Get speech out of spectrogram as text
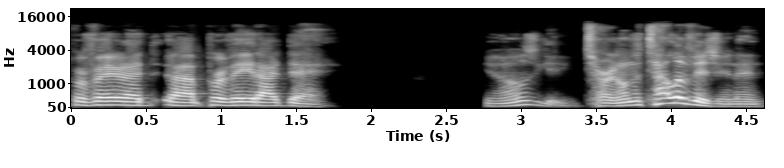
pervade, uh, pervade our day. You know, you turn on the television and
